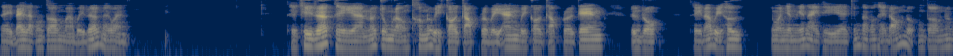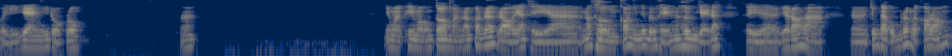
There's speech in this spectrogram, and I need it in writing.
Thì đây là con tôm mà bị rớt này các bạn. Thì khi rớt thì à, nói chung là con tôm nó bị còi cọc, rồi bị ăn, bị còi cọc, rồi gan đường ruột, thì nó bị hư. Nhưng mà nhìn cái này thì à, chúng ta có thể đón được con tôm nó bị gan với ruột luôn. Đó nhưng mà khi mà con tôm mà nó có rớt rồi á, thì à, nó thường có những cái biểu hiện nó hư vậy đó. Thì à, do đó là à, chúng ta cũng rất là khó đoán.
